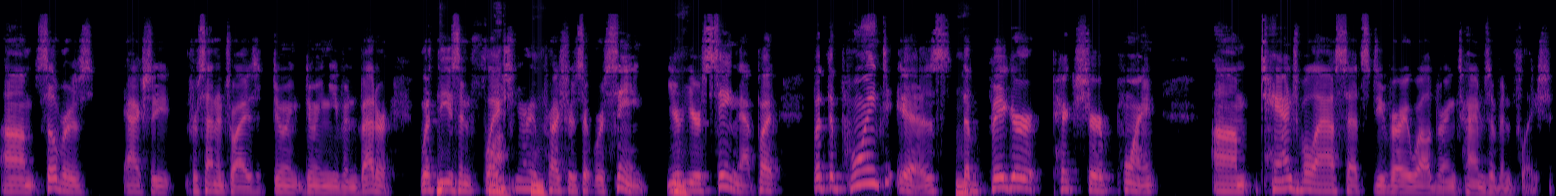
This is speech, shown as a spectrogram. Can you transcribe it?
um silver's actually percentage wise doing doing even better with these inflationary Mm. pressures that we're seeing you're Mm. you're seeing that but but the point is the bigger picture point um tangible assets do very well during times of inflation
